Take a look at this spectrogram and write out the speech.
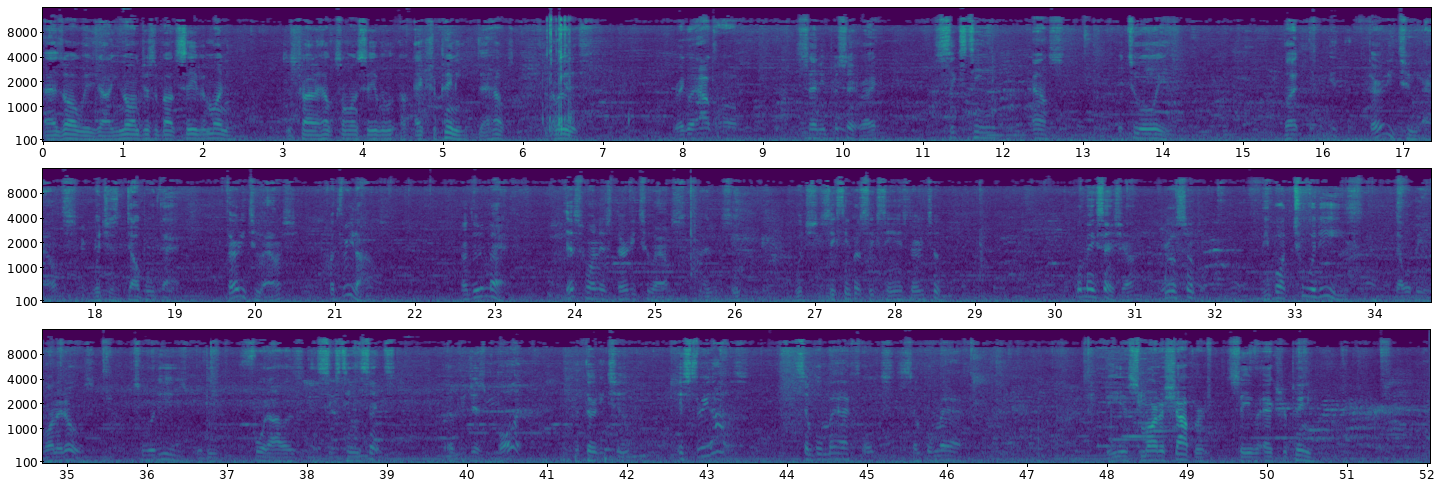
As always, y'all, you know I'm just about saving money. Just trying to help someone save an extra penny. That helps. Now look at this. Regular alcohol, 70%, right? 16 ounce with 208. But if you get the 32 ounce, which is double that, 32 ounce for $3. Now do the math. This one is 32 ounce, as you see, which 16 plus 16 is 32. What makes sense, y'all? Real simple. If you bought two of these, that would be one of those. Two of these would be four dollars and sixteen cents. If you just bought the 32, it's three dollars. Simple math, folks. Simple math. Be a smarter shopper. Save an extra penny.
